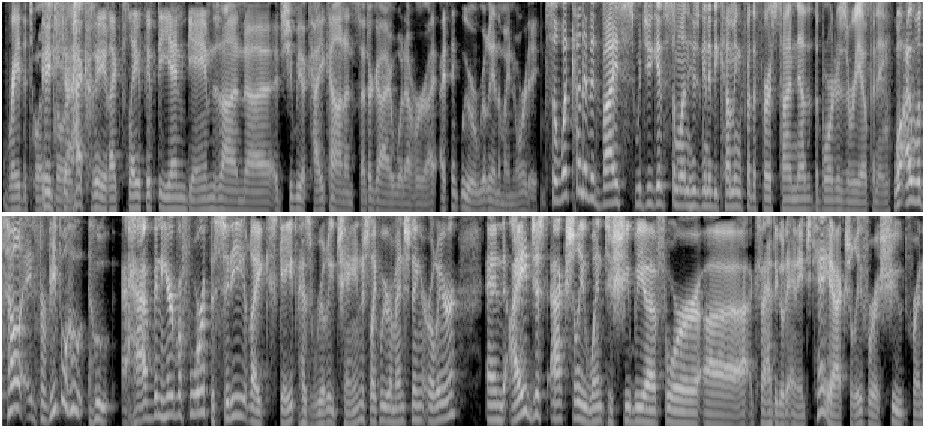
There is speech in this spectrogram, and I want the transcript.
Raid the toy stores. exactly like play 50 yen games on uh, at Shibuya Kaikon on Center Gai or whatever. I, I think we were really in the minority. So, what kind of advice would you give someone who's going to be coming for the first time now that the borders are reopening? Well, I will tell for people who who have been here before, the city like scape has really changed, like we were mentioning earlier. And I just actually went to Shibuya for because I had to go to NHK actually for a shoot for an,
